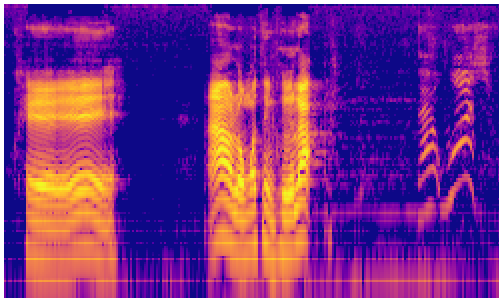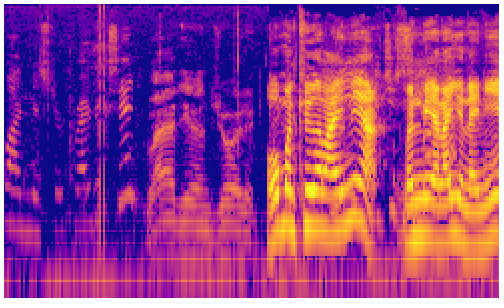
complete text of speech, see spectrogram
โอเค อ้าว ลงมาถึงพื้นละ โอ้มันคืออะไรเนี่ย มันมีอะไรอยู่ในนี้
